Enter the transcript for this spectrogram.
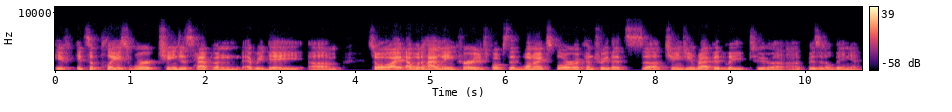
if it's a place where changes happen every day. Um, so I, I, would highly encourage folks that want to explore a country that's uh, changing rapidly to uh, visit Albania.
